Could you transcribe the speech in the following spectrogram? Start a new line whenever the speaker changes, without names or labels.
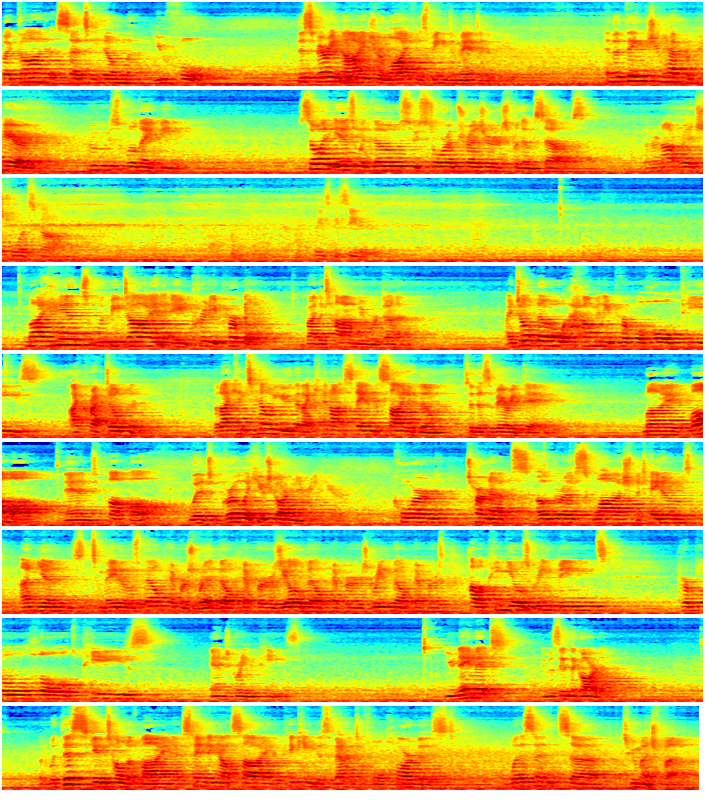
But God said to him, You fool, this very night your life is being demanded of you. And the things you have prepared, whose will they be? So it is with those who store up treasures for themselves, but are not rich towards God. Please be seated. My hands would be dyed a pretty purple by the time we were done. I don't know how many purple hull peas I cracked open, but I can tell you that I cannot stand the sight of them to this very day. My mama and papa would grow a huge garden every year. Corn, turnips, okra, squash, potatoes, onions, tomatoes, bell peppers, red bell peppers, yellow bell peppers, green bell peppers, jalapenos, green beans, purple hulled peas, and green peas. You name it, it was in the garden. But with this skin tone of mine, standing outside picking this bountiful harvest wasn't uh, too much fun.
